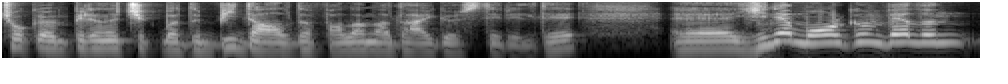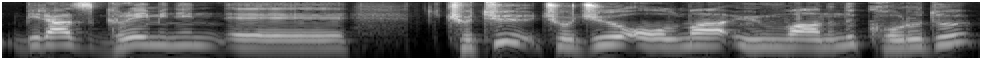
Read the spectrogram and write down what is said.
çok ön plana çıkmadı. Bir dalda falan aday gösterildi. Ee, yine Morgan Wallen biraz Grammy'nin e, kötü çocuğu olma ünvanını korudu.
